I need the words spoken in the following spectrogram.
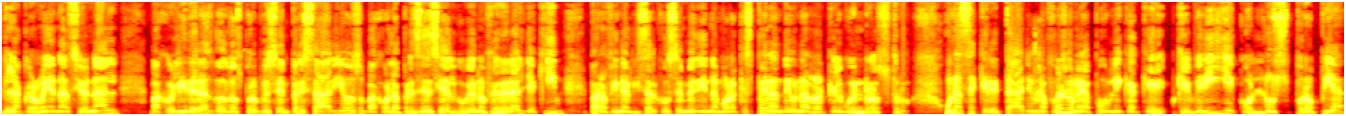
la economía nacional bajo el liderazgo de los propios empresarios, bajo la presencia del gobierno federal. Y aquí, para finalizar, José Medina Mora, ¿qué esperan de una Raquel Buenrostro? ¿Una secretaria, una funcionaria pública que, que brille con luz propia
